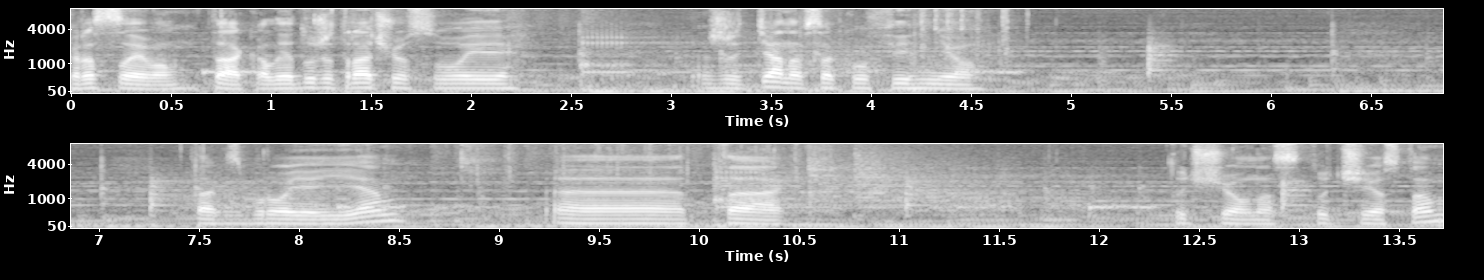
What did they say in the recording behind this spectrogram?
Красиво. Так, але я дуже трачу своє життя на всяку фігню. Так, зброя є. Е, так. Тут що у нас? Тут чисто.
